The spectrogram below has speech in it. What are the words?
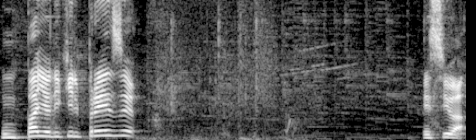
Un paio di kill prese. E si va.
